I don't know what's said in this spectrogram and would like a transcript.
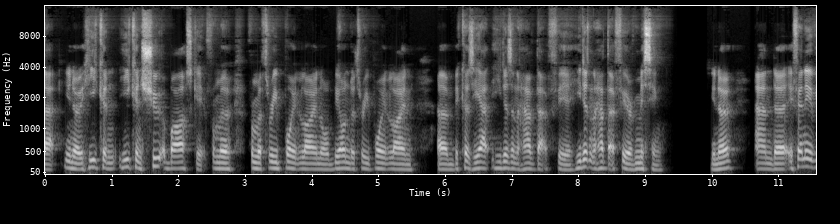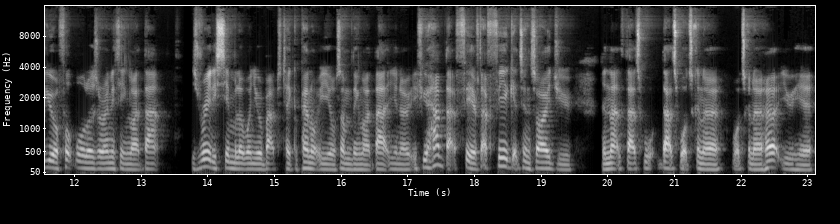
that you know he can he can shoot a basket from a from a three point line or beyond a three point line um, because he ha- he doesn't have that fear. He doesn't have that fear of missing, you know. And uh, if any of you are footballers or anything like that, it's really similar when you're about to take a penalty or something like that. You know, if you have that fear, if that fear gets inside you, then that's that's what that's what's gonna what's gonna hurt you here.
